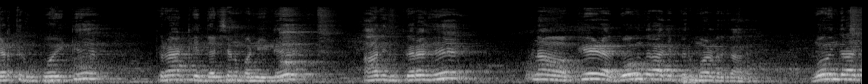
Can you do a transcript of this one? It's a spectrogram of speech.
இடத்துக்கு போயிட்டு பிராட்டியை தரிசனம் பண்ணிட்டு அதுக்கு பிறகு நான் கீழே கோவிந்தராஜ பெருமாள் இருக்காரு. கோவிந்தராஜ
